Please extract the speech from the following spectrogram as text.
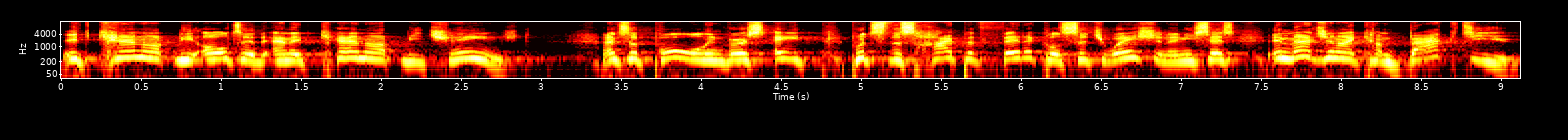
It cannot be altered and it cannot be changed. And so Paul in verse 8 puts this hypothetical situation and he says, Imagine I come back to you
